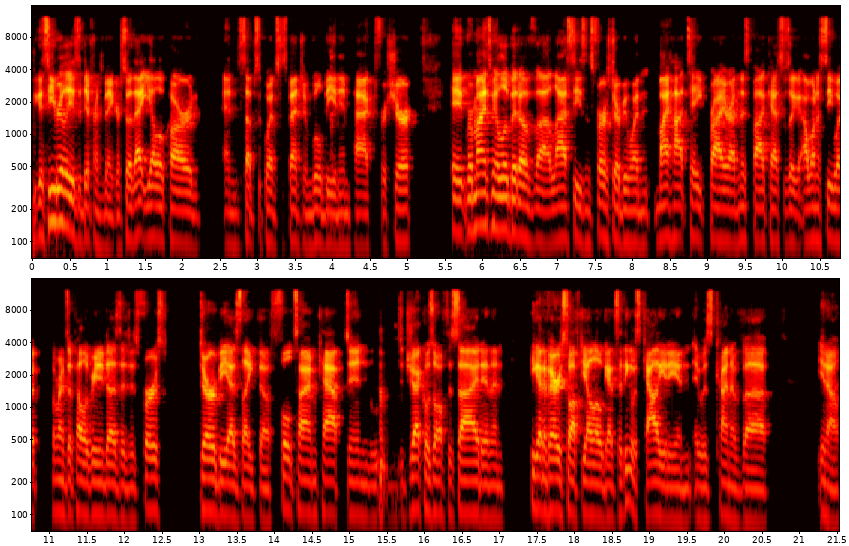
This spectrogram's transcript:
because he really is a difference maker. So that yellow card and subsequent suspension will be an impact for sure. It reminds me a little bit of uh, last season's first derby when my hot take prior on this podcast was like, I want to see what Lorenzo Pellegrini does at his first derby as like the full time captain. Dzeko's off the side, and then he got a very soft yellow against I think it was Cagliari, and it was kind of uh, you know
